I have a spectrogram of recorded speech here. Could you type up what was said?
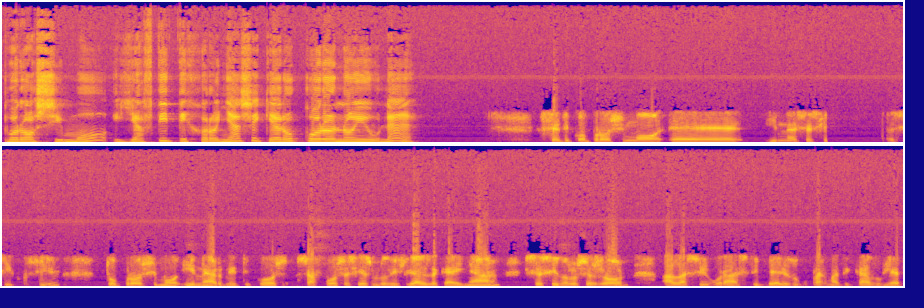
πρόσημο για αυτή τη χρονιά σε καιρό κορονοϊού, ναι θετικό πρόσημο ε, είναι σε σχέση με το 2020. Το πρόσημο είναι αρνητικός σαφώς σε σχέση με το 2019 σε σύνολο σεζόν, αλλά σίγουρα στην περίοδο που πραγματικά δουλεύει.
